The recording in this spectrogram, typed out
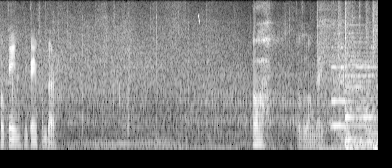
So came, we came from there. Oh, it was a long day.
